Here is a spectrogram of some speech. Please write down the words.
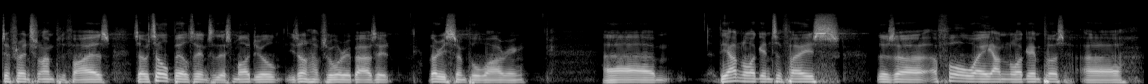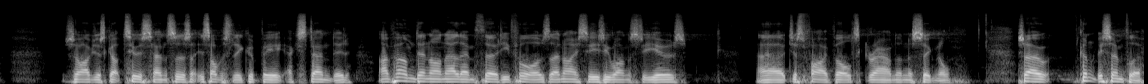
differential amplifiers. So it's all built into this module. You don't have to worry about it. Very simple wiring. Um, the analog interface, there's a, a four-way analog input. Uh, so I've just got two sensors. It obviously could be extended. I've homed in on LM34s. They're nice, easy ones to use uh, just 5 volts ground and a signal. So couldn't be simpler.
